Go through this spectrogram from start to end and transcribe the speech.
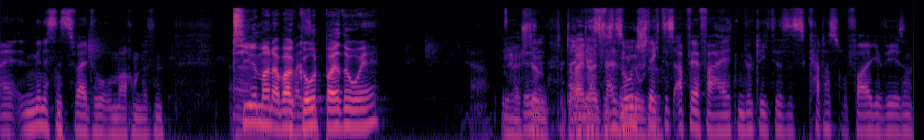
ein, mindestens zwei Tore machen müssen. Thielmann ähm, aber, aber Goat, by the way. Ja, ja stimmt. Das, 93 das war so ein Minute. schlechtes Abwehrverhalten, wirklich, das ist katastrophal gewesen.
